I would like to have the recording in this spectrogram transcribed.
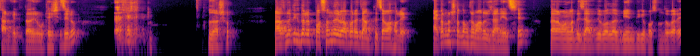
সার্ভেতে তাদের উঠে এসেছিল। দর্শক, রাজনৈতিক দলের পছন্দের ব্যাপারে জানতে চাওয়া হলে একান্ন শতাংশ মানুষ জানিয়েছে, তারা বাংলাদেশ জাতীয় দল বিএনপিকে পছন্দ করে।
